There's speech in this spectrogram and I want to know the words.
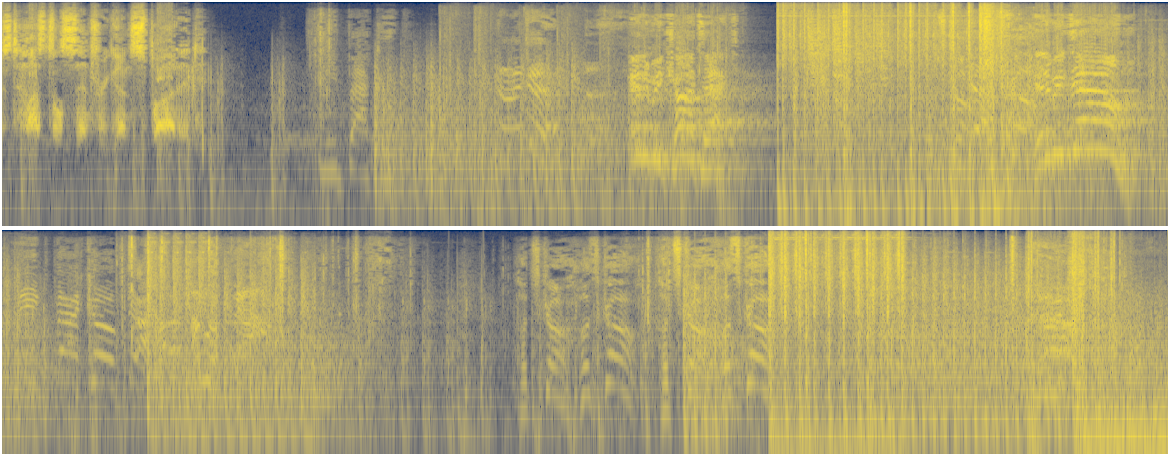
advised, hostile sentry gun spotted. Need backup. Enemy contact! Let's go! Let's go! Enemy down! Need backup. Let's go. Let's go. Let's go. Let's go. Target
